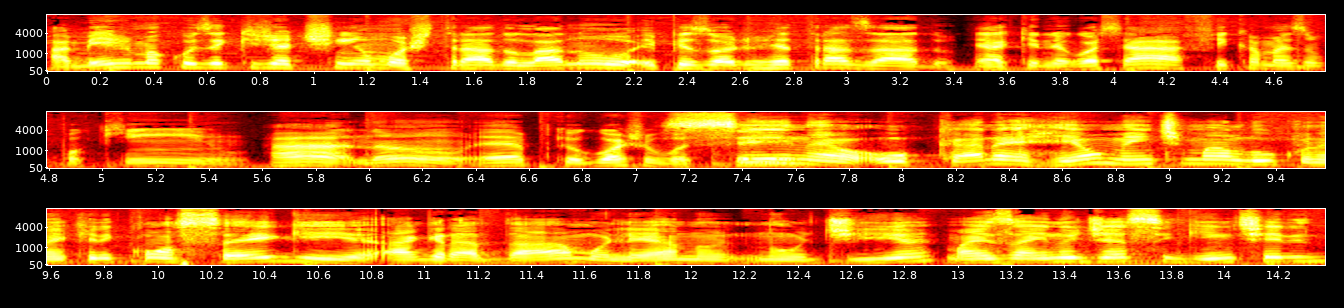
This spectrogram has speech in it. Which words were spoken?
a mesma coisa que já tinha mostrado lá no episódio retrasado. É aquele negócio, ah, fica mais um pouquinho. Ah, não, é porque eu gosto de você. Sim, né? O cara é realmente maluco, né? Que ele consegue agradar a mulher no, no dia, mas aí no dia seguinte ele,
